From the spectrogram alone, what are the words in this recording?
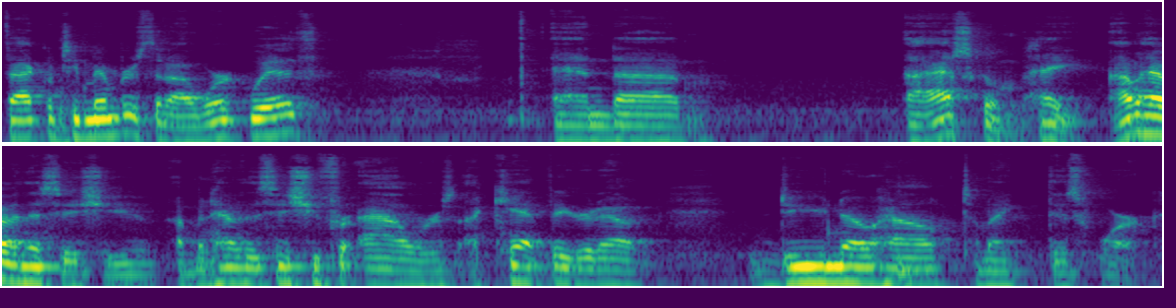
faculty members that I work with. And uh, I asked them, hey, I'm having this issue. I've been having this issue for hours. I can't figure it out do you know how to make this work?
